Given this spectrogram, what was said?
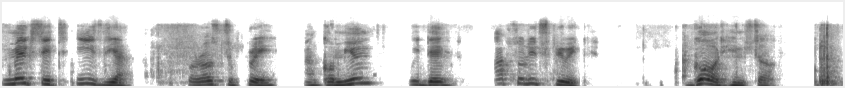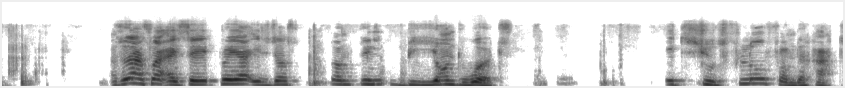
makes it easier for us to pray and commune with the absolute spirit, God Himself. And so that's why I say prayer is just something beyond words. It should flow from the heart.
